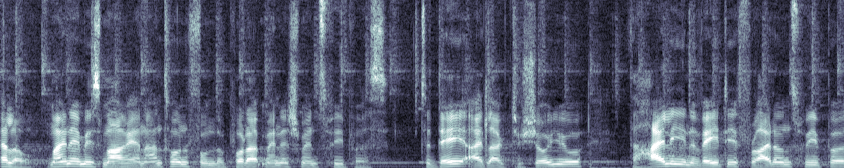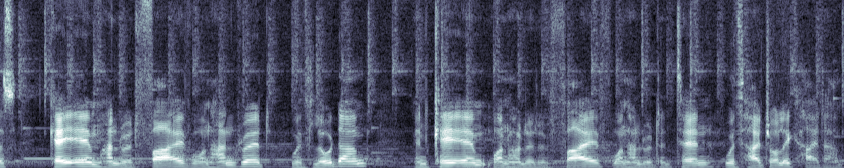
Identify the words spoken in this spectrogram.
Hello, my name is Marian Anton from the Product Management Sweepers. Today I'd like to show you the highly innovative ride-on sweepers KM105-100 with low dump and KM105-110 with hydraulic high dump.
